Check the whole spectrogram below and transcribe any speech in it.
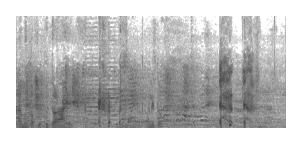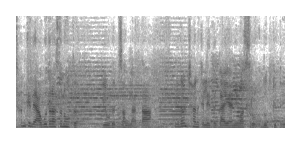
काय म्हणतो आपलं? पुतळा आहे. आणि तो छान केले अगोदर असं नव्हतं एवढंच चांगलं. आता एकदम छान केलं इथं गाय आणि वासरू दूध पिते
